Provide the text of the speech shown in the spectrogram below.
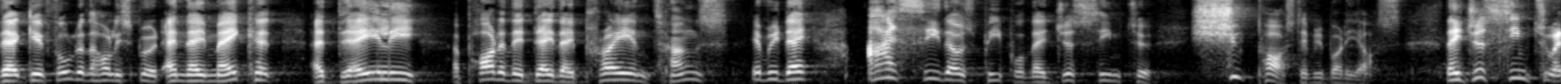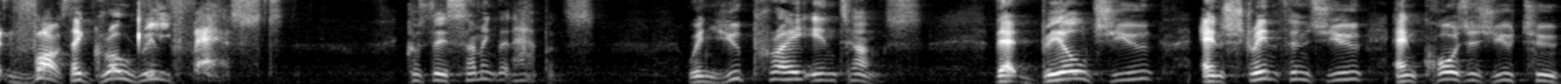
that get filled with the Holy Spirit and they make it a daily, a part of their day. They pray in tongues every day. I see those people, they just seem to shoot past everybody else. They just seem to advance. They grow really fast. Because there's something that happens when you pray in tongues that builds you and strengthens you and causes you to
